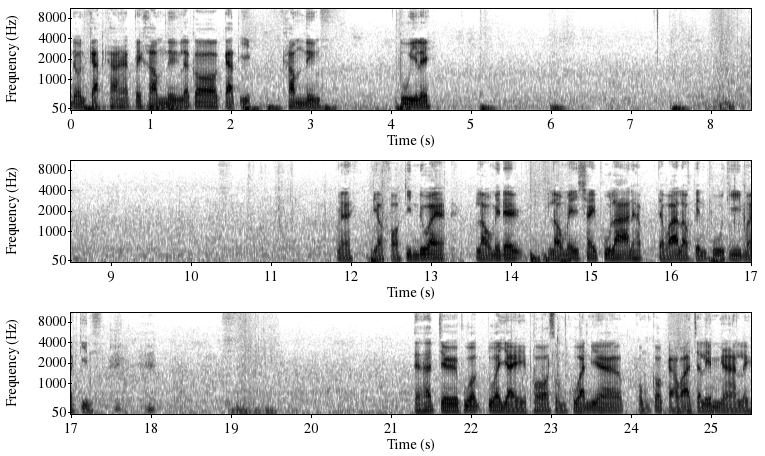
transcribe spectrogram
โดนกัดขาหักไปคำหนึ่งแล้วก็กัดอีกคำหนึ่ง ตุยเลย นะ เดี๋ยวขอกินด้วย เราไม่ได้เราไม่ใช่ผู้ล่านะครับ แต่ว่าเราเป็นผู้ที่มากิน แต่ถ้าเจอพวกตัวใหญ่พอสมควรเนี่ย ผมก็กะว่าจะเล่นงานเลย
